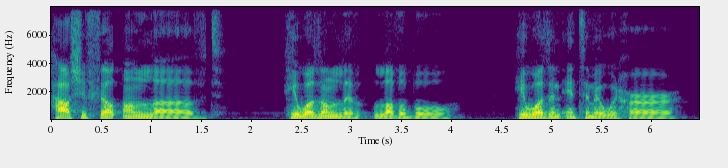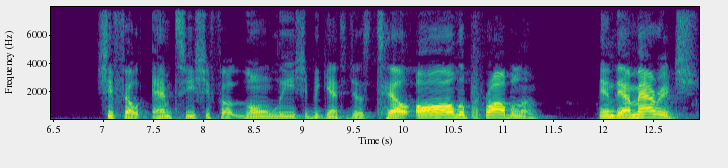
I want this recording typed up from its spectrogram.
how she felt unloved. He was unlovable. He wasn't intimate with her. She felt empty. She felt lonely. She began to just tell all the problem in their marriage.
